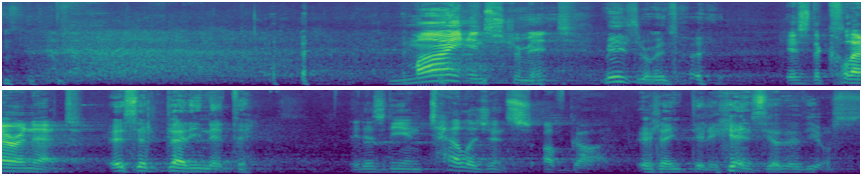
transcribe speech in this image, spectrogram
My instrument Mi instrumento is the clarinet. es el clarinete. It is the intelligence of God. Es la inteligencia de Dios.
